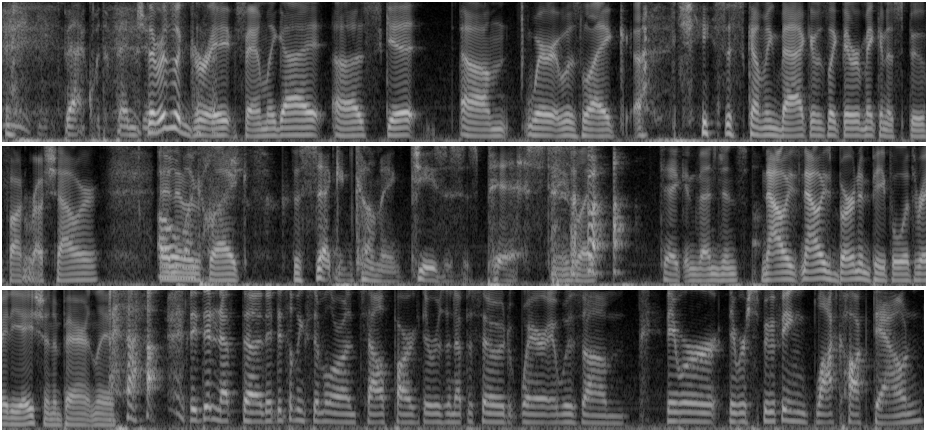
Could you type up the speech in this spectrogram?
He's back with a vengeance. There was a great Family Guy uh, skit um, where it was like uh, Jesus coming back. It was like they were making a spoof on Rush Hour, and Oh it my was gosh, like the second coming. Jesus is pissed, and he's like taking vengeance. Now he's now he's burning people with radiation. Apparently, they did an ep- the, they did something similar on South Park. There was an episode where it was um they were they were spoofing Black Hawk Down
